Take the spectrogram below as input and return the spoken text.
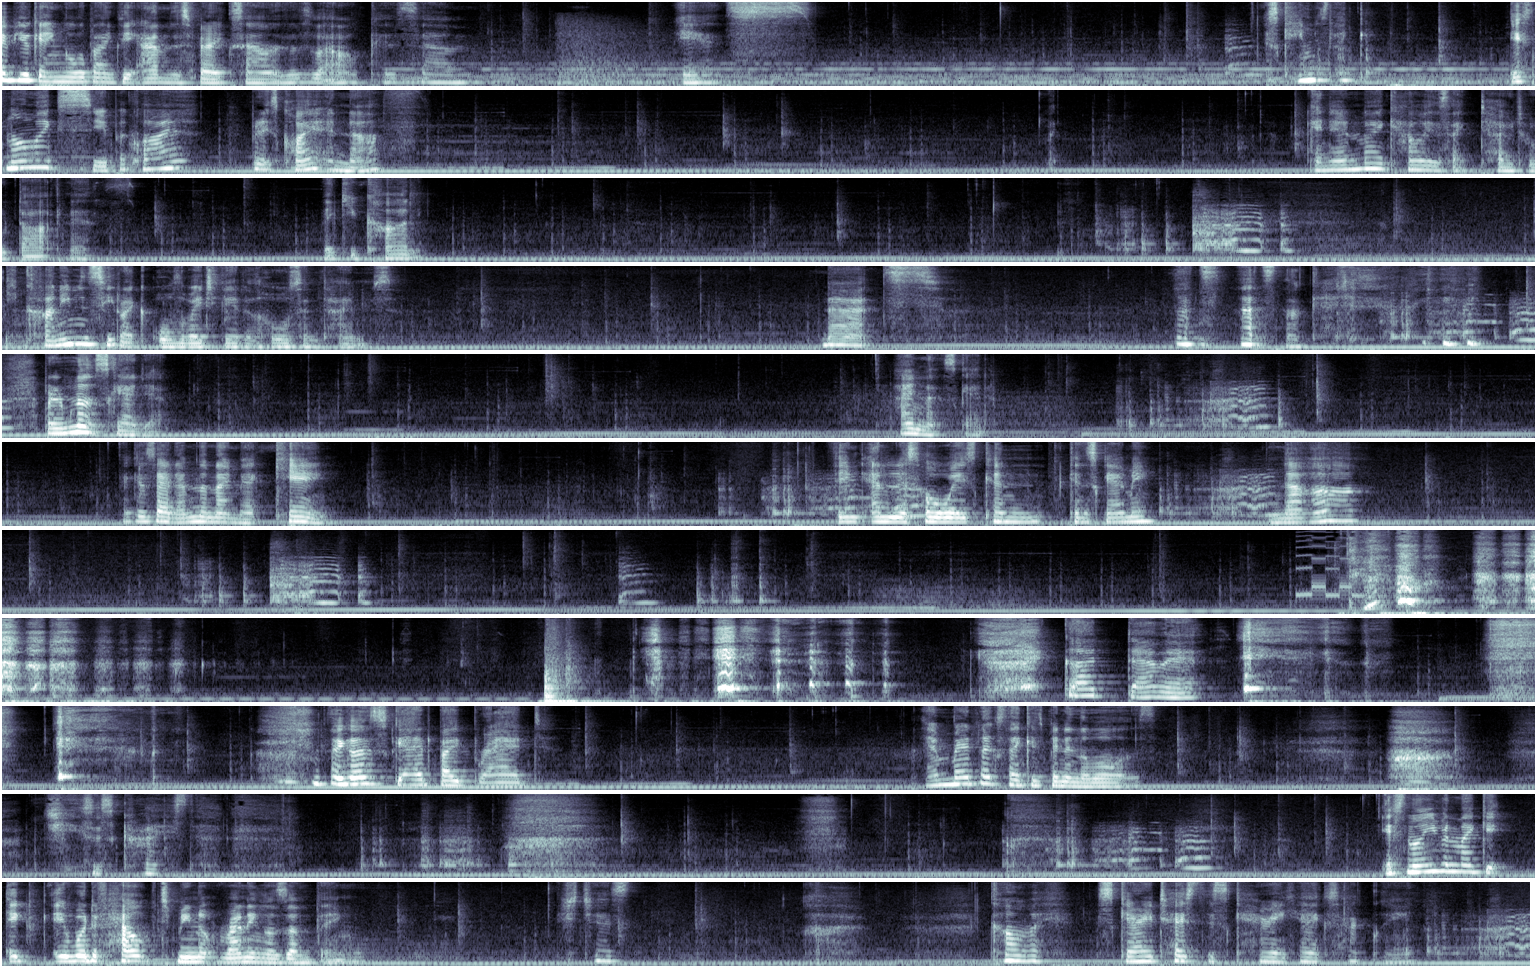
Hope you're getting all like the atmospheric sounds as well, because um, it's this game is like it's not like super quiet, but it's quiet enough. I don't like how it's like total darkness. Like you can't. Can't even see like all the way to the end of the hall sometimes. That's. That's that's not good. but I'm not scared yet. I'm not scared. Like I said, I'm the Nightmare King. Think endless hallways can can scare me? Nah. God I got scared by bread. And bread looks like it's been in the walls. Jesus Christ. It's not even like it, it, it would have helped me not running or something. It's just. Come scary toast is scary. Yeah, exactly.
